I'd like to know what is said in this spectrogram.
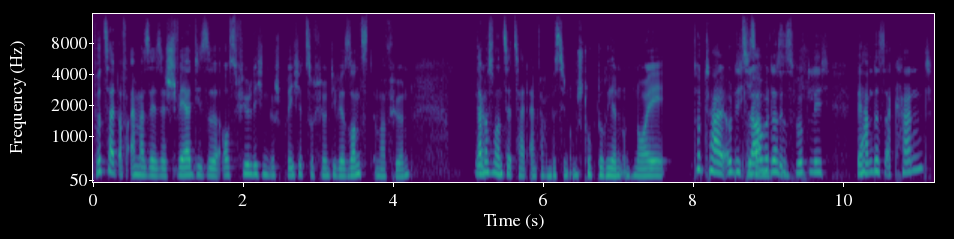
wird es halt auf einmal sehr, sehr schwer, diese ausführlichen Gespräche zu führen, die wir sonst immer führen. Da Ja. müssen wir uns jetzt halt einfach ein bisschen umstrukturieren und neu Total. Und ich glaube, das ist wirklich, wir haben das erkannt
